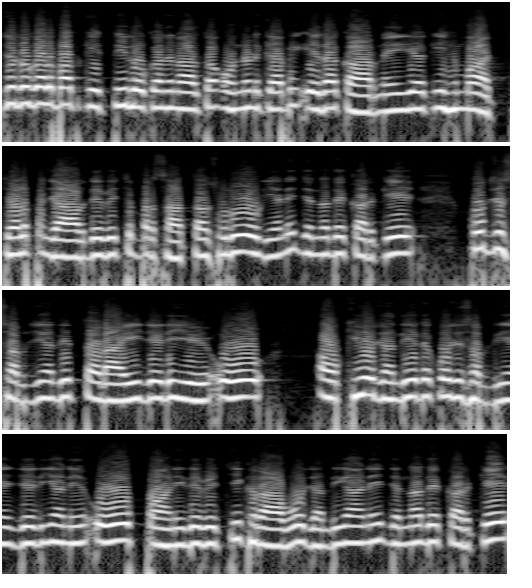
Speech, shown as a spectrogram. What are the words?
ਜਦੋਂ ਗੱਲਬਾਤ ਕੀਤੀ ਲੋਕਾਂ ਦੇ ਨਾਲ ਤਾਂ ਉਹਨਾਂ ਨੇ ਕਿਹਾ ਵੀ ਇਹਦਾ ਕਾਰਨ ਇਹ ਹੈ ਕਿ ਹਿਮਾਚਲ ਪੰਜਾਬ ਦੇ ਵਿੱਚ ਬਰਸਾਤਾਂ ਸ਼ੁਰੂ ਹੋ ਗਈਆਂ ਨੇ, ਜਿਨ੍ਹਾਂ ਦੇ ਕਰਕੇ ਕੁਝ ਸਬਜ਼ੀਆਂ ਦੀ ਤੜਾਈ ਜਿਹੜੀ ਹੈ ਉਹ ਔਖੀ ਹੋ ਜਾਂਦੀ ਹੈ ਤੇ ਕੁਝ ਸਬਜ਼ੀਆਂ ਜਿਹੜੀਆਂ ਨੇ ਉਹ ਪਾਣੀ ਦੇ ਵਿੱਚ ਹੀ ਖਰਾਬ ਹੋ ਜਾਂਦੀਆਂ ਨੇ, ਜਿਨ੍ਹਾਂ ਦੇ ਕਰਕੇ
